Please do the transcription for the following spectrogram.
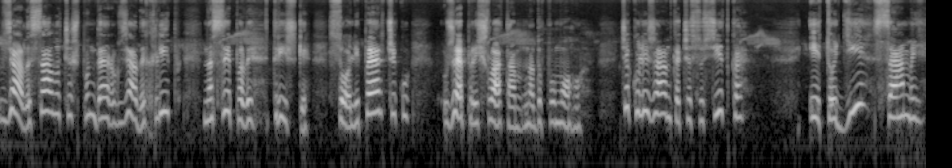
взяли сало чи шпондерок, взяли хліб, насипали трішки солі, перчику, вже прийшла там на допомогу чи коліжанка, чи сусідка. І тоді самий,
